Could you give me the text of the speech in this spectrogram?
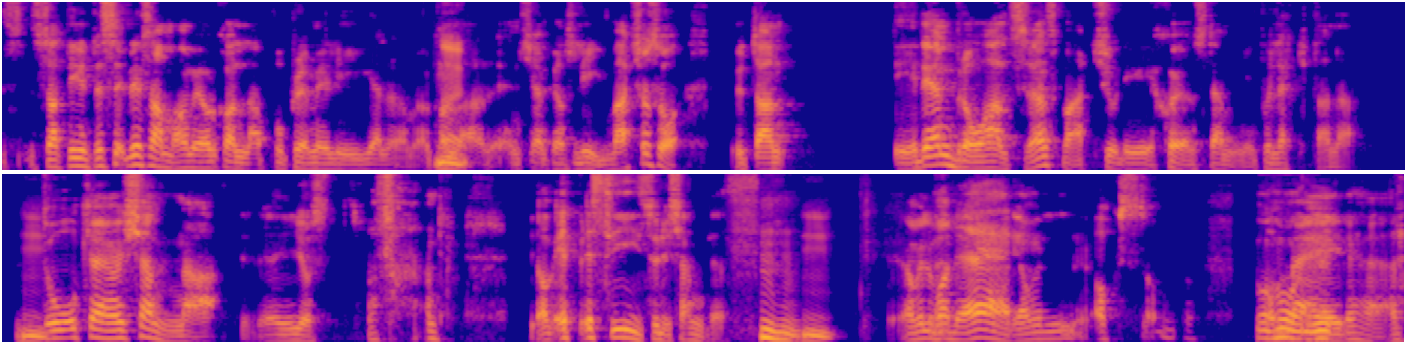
Så att det är inte detsamma om jag kollar på Premier League eller om jag Nej. kollar en Champions League-match och så. Utan är det en bra allsvensk match och det är skön stämning på läktarna, Mm. då kan jag känna eh, just, vad fan, jag vet precis hur det kändes. Mm. Jag vill vara där, jag vill också Har med du- i det här.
